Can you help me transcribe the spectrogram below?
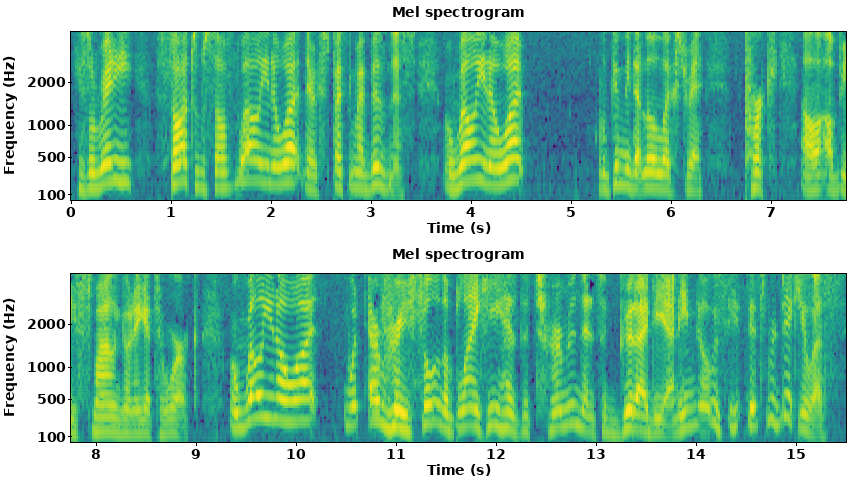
he's already thought to himself, well, you know what? They're expecting my business. Or, well, you know what? Will give me that little extra perk. I'll, I'll be smiling when I get to work. Or, well, you know what? Whatever he fill in the blank, he has determined that it's a good idea. And he knows it's ridiculous.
